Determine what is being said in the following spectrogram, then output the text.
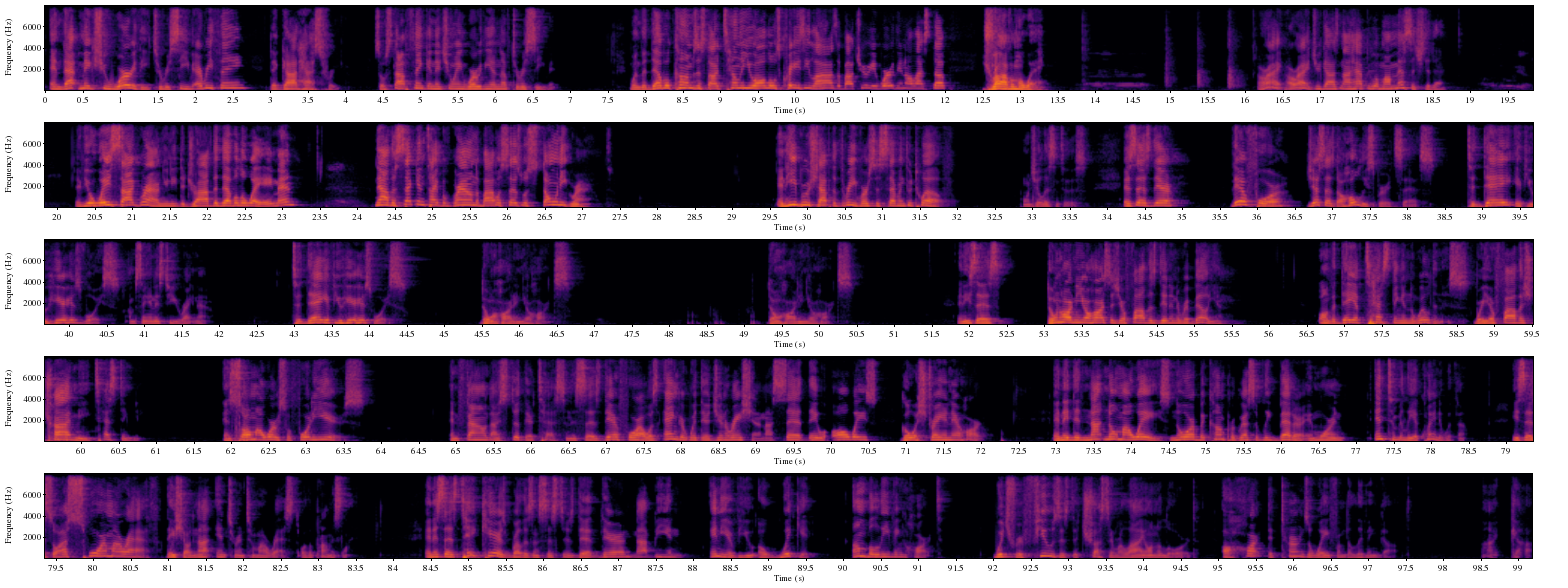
And that makes you worthy to receive everything that God has for you. So stop thinking that you ain't worthy enough to receive it. When the devil comes and starts telling you all those crazy lies about you ain't worthy and all that stuff, drive them away. All right, all right. You guys not happy with my message today? If you're wayside ground, you need to drive the devil away. Amen? Now, the second type of ground the Bible says was stony ground. In Hebrews chapter 3, verses 7 through 12, I want you to listen to this. It says there, therefore, just as the Holy Spirit says, today, if you hear his voice, I'm saying this to you right now. Today, if you hear his voice, don't harden your hearts. Don't harden your hearts. And he says, don't harden your hearts as your fathers did in the rebellion on the day of testing in the wilderness, where your fathers tried me, testing me, and saw my works for 40 years, and found I stood their test. And it says, Therefore I was angered with their generation, and I said, They will always go astray in their heart. And they did not know my ways, nor become progressively better and more in, intimately acquainted with them. He says, So I swore in my wrath, they shall not enter into my rest or the promised land. And it says, Take care, brothers and sisters, that there not be in any of you a wicked, unbelieving heart, which refuses to trust and rely on the Lord, a heart that turns away from the living God. My God.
